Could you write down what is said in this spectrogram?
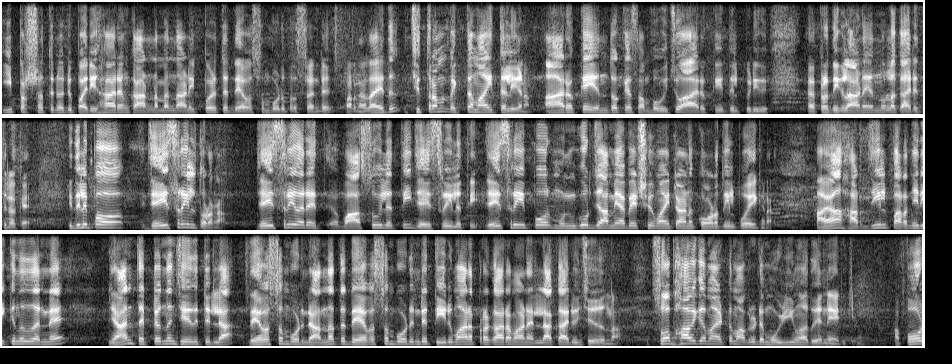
ഈ പ്രശ്നത്തിനൊരു പരിഹാരം കാണണമെന്നാണ് ഇപ്പോഴത്തെ ദേവസ്വം ബോർഡ് പ്രസിഡന്റ് പറഞ്ഞത്. അതായത് ചിത്രം വ്യക്തമായി തെളിയണം. ആരൊക്കെ എന്തൊക്കെ സംഭവിച്ചു ആരൊക്കെ ഇതിൽ പിടി പ്രതികളാണ് എന്നുള്ള കാര്യത്തിലൊക്കെ. ഇതിലിപ്പോൾ ജയശ്രീയിൽ തുടങ്ങാം. ജയശ്രീ വരെ വാസുവിലെത്തി ജയശ്രീയിലെത്തി. ജയശ്രീ ഇപ്പോൾ മുൻകൂർ ജാമ്യാപേക്ഷയുമായിട്ടാണ് കോടതിയിൽ പോയേക്കുന്നത് ആ ഹർജിയിൽ പറഞ്ഞിരിക്കുന്നത് തന്നെ ഞാൻ തെറ്റൊന്നും ചെയ്തിട്ടില്ല ദേവസ്വം ബോർഡിന്റെ അന്നത്തെ ദേവസ്വം ബോർഡിന്റെ തീരുമാനപ്രകാരമാണ് എല്ലാ കാര്യവും ചെയ്തതെന്നാണ്. സ്വാഭാവികമായിട്ടും അവരുടെ മൊഴിയും അത് തന്നെയായിരിക്കും. അപ്പോൾ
